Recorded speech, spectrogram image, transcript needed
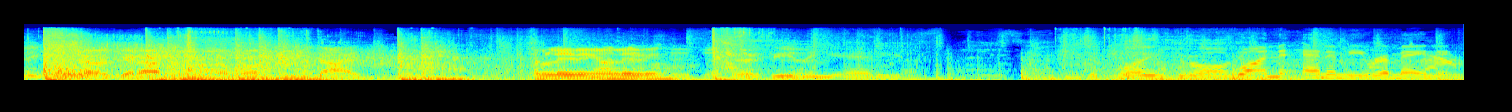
ready. Yo, get out come on. I'm leaving, I'm leaving. Revealing area. Deploying drone. One enemy remaining.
